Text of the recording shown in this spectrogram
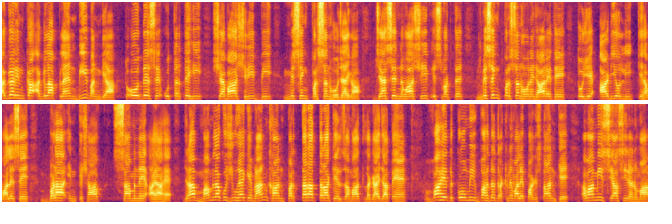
अगर इनका अगला प्लान भी बन गया तो अहदे से उतरते ही शहबाज शरीफ भी मिसिंग पर्सन हो जाएगा। जैसे नवाज़ शरीफ इस वक्त मिसिंग पर्सन होने जा रहे थे तो ये ऑडियो लीक के हवाले से बड़ा इंकशाफ सामने आया है। जनाब, मामला कुछ यूँ है कि इमरान खान पर तरह तरह के इल्ज़ाम लगाए जाते हैं। वाद कौमी वहदत रखने वाले पाकिस्तान के अवामी सियासी रहनुमा,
